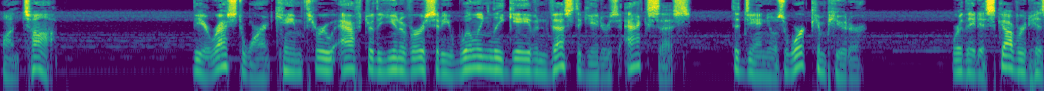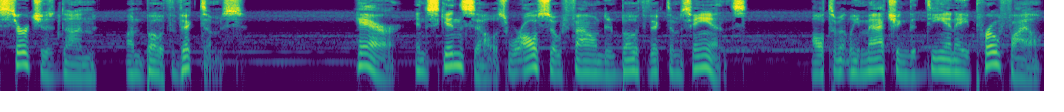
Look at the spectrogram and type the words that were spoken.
on top. The arrest warrant came through after the university willingly gave investigators access to Daniel's work computer, where they discovered his searches done on both victims. Hair and skin cells were also found in both victims' hands, ultimately matching the DNA profile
